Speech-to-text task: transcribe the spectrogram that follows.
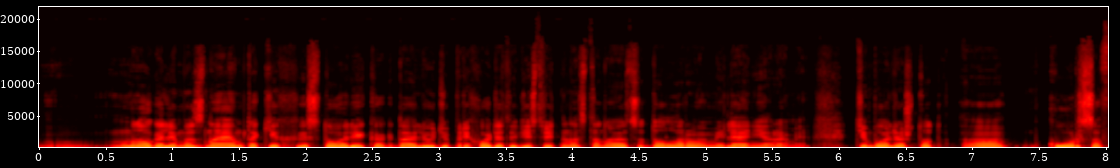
много ли мы знаем таких историй, когда люди приходят и действительно становятся долларовыми миллионерами? Тем более, что э, курсов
